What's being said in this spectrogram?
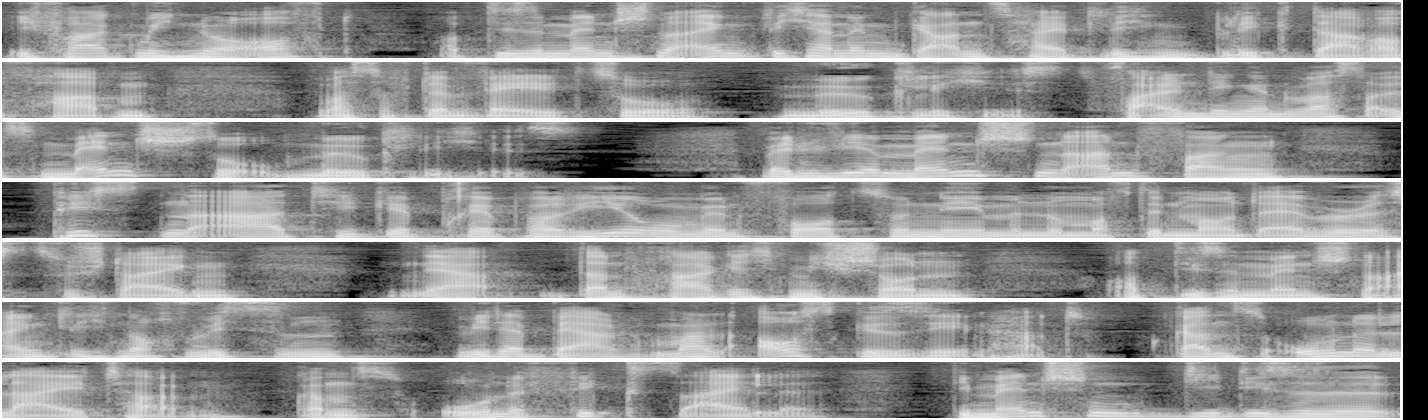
Ich frage mich nur oft, ob diese Menschen eigentlich einen ganzheitlichen Blick darauf haben, was auf der Welt so möglich ist. Vor allen Dingen, was als Mensch so möglich ist. Wenn wir Menschen anfangen, pistenartige Präparierungen vorzunehmen, um auf den Mount Everest zu steigen, ja, dann frage ich mich schon, ob diese Menschen eigentlich noch wissen, wie der Berg mal ausgesehen hat. Ganz ohne Leitern, ganz ohne Fixseile. Die Menschen, die diese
